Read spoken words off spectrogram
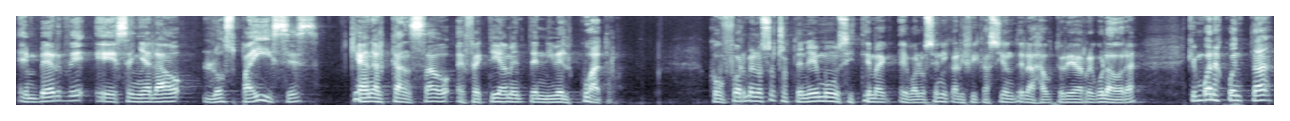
en verde he señalado los países que han alcanzado efectivamente el nivel 4. Conforme nosotros tenemos un sistema de evaluación y calificación de las autoridades reguladoras, que en buenas cuentas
